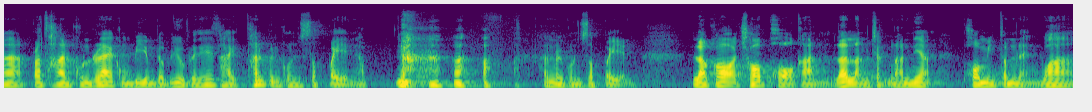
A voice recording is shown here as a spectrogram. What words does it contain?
มาก ประธานคนแรกของ BMW ประเทศไทย ท่านเป็นคนสเปนครับ ท่านเป็นคนสเปน แล้วก็ชอบพอกัน แล้วหลังจากนั้นเนี่ยพอมีตำแหน่งว่าง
